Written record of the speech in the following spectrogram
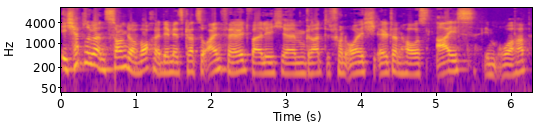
ich habe sogar einen Song der Woche, der mir jetzt gerade so einfällt, weil ich ähm, gerade von euch Elternhaus Eis im Ohr habe.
